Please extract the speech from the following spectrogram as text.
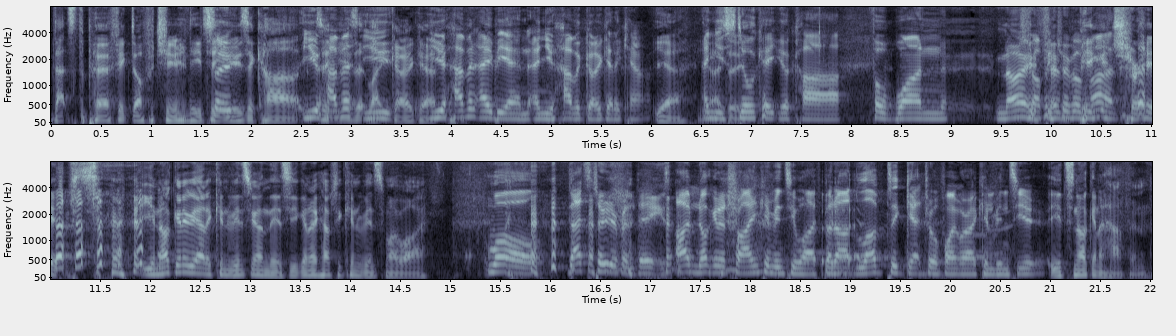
that's the perfect opportunity to So use a car. You to have use a, it like you, GoGet. you have an ABN and you have a GoGet account. Yeah, And you still keep your car for one uh, no shopping for trip bigger month. trips. You're not going to be able to convince me on this. You're going to have to convince my wife. Well, that's two different things. I'm not going to try and convince your wife, but I'd love to get to a point where I convince you. It's not going to happen.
